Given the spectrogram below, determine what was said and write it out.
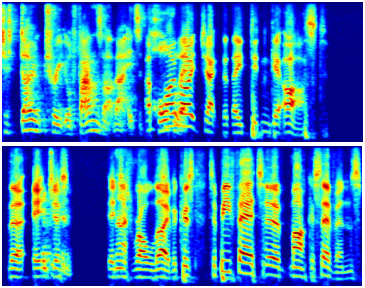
just don't treat your fans like that. It's appalling. Am I right, Jack, that they didn't get asked? That it just it no. just rolled over. Because to be fair to Marcus Evans,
